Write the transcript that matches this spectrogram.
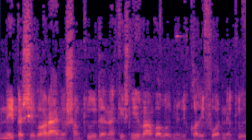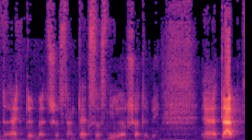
népesség arányosan küldenek, és nyilvánvaló, hogy mondjuk Kalifornia küld a legtöbbet, és aztán Texas, New York, stb. Tehát Eh,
